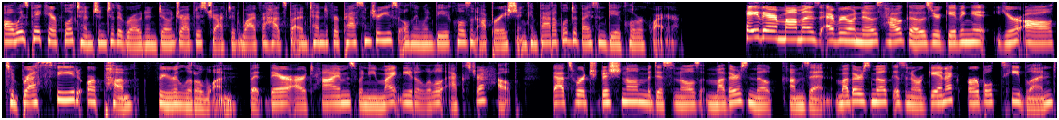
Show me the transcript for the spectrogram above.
Always pay careful attention to the road and don't drive distracted. Wi-Fi hotspot intended for passenger use only when vehicles in operation. Compatible device and vehicle require. Hey there, mamas. Everyone knows how it goes. You're giving it your all to breastfeed or pump for your little one. But there are times when you might need a little extra help. That's where traditional medicinals Mother's Milk comes in. Mother's Milk is an organic herbal tea blend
